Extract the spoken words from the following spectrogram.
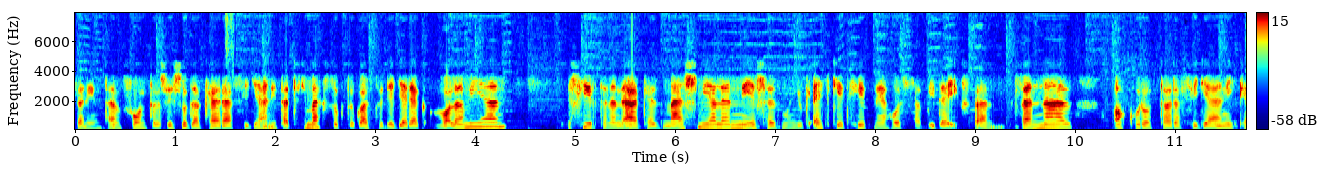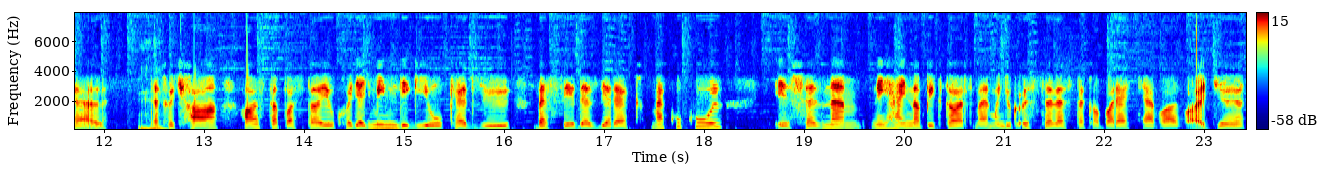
szerintem fontos, és oda kell rá figyelni. Tehát, hogy megszoktuk azt, hogy a gyerek valamilyen, és hirtelen elkezd másmilyen lenni, és ez mondjuk egy-két hétnél hosszabb ideig fenn, fennáll, akkor ott arra figyelni kell. Uh-huh. Tehát, hogyha ha azt tapasztaljuk, hogy egy mindig jókedvű, beszédes gyerek megkukul, és ez nem néhány napig tart, mert mondjuk összevesztek a barátjával, vagy,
